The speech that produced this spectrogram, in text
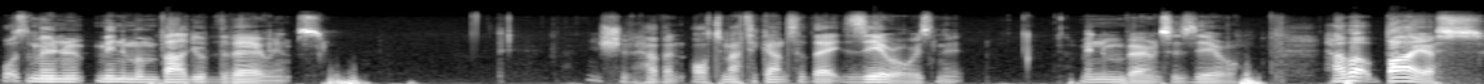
What's the min minimum value of the variance? You should have an automatic answer there. It's zero, isn't it? Minimum variance is zero. How about bias?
